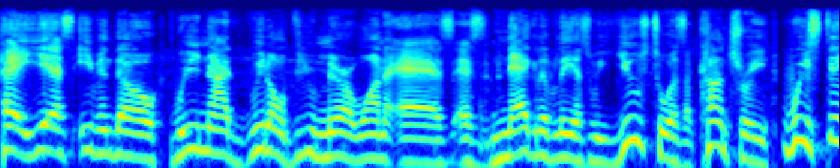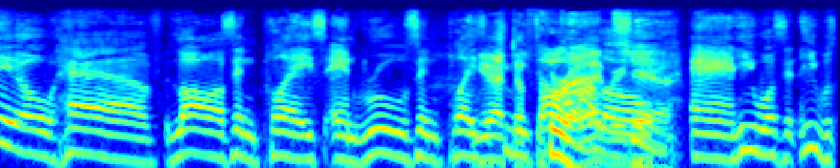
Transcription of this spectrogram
hey, yes, even though we not we don't view marijuana as as negatively as we used to as a country, we still have laws in place and rules in place You that you to need to follow day. And he wasn't he was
